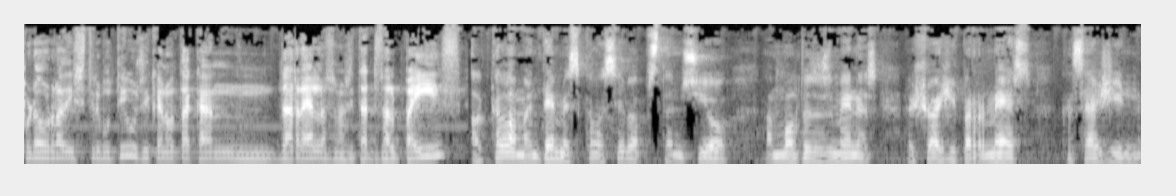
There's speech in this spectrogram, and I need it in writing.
prou redistributius i que no taquen d'arrel les necessitats del país. El que lamentem és que la seva abstenció amb moltes esmenes això hagi permès que s'hagin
